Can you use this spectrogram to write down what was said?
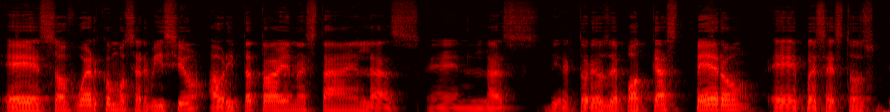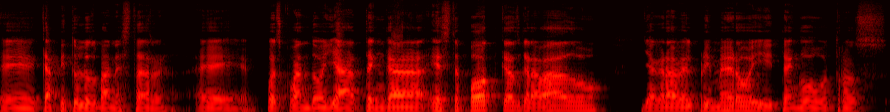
eh, software como servicio. Ahorita todavía no está en las en las directorios de podcast, pero eh, pues estos eh, capítulos van a estar eh, pues cuando ya tenga este podcast grabado, ya grabé el primero y tengo otros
